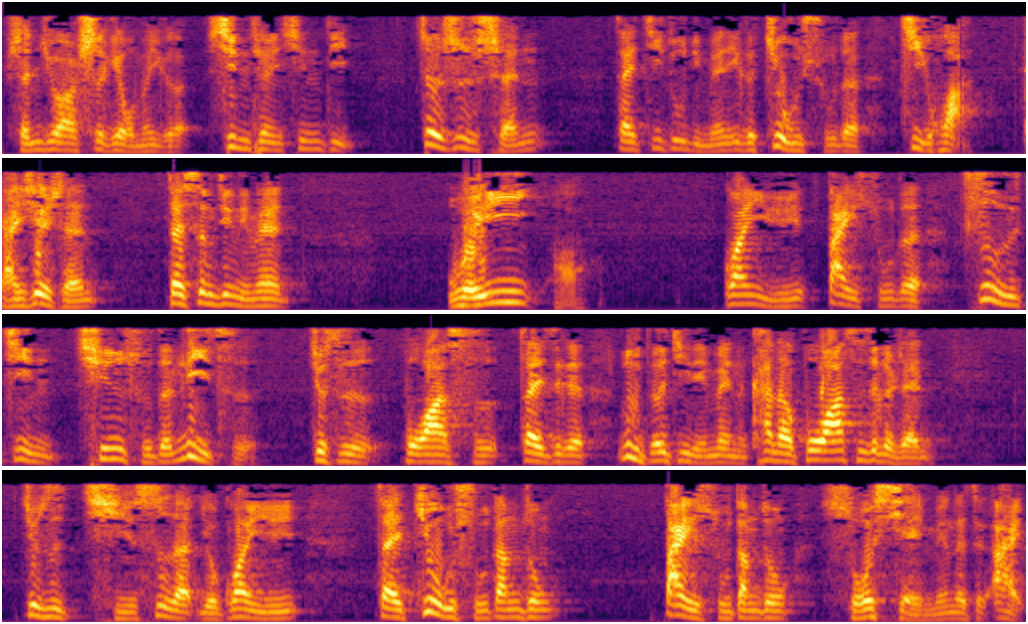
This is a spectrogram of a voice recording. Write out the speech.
神就要赐给我们一个新天新地。这是神在基督里面一个救赎的计划。感谢神，在圣经里面唯一啊关于代赎的自尽亲属的例子。就是波阿斯，在这个路德记里面呢，看到波阿斯这个人，就是启示了有关于在救赎当中、代赎当中所显明的这个爱。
